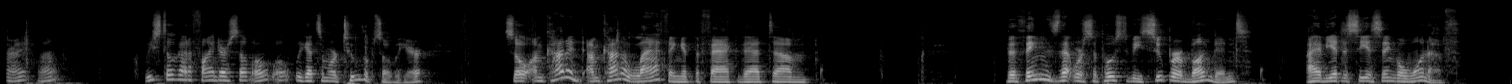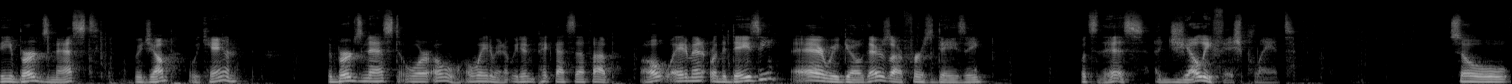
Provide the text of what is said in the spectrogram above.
All right, well, we still got to find ourselves. Oh, oh, we got some more tulips over here. So I'm kind of I'm kind of laughing at the fact that um, the things that were supposed to be super abundant I have yet to see a single one of. The bird's nest. We jump? We can. The bird's nest or... Oh, oh, wait a minute. We didn't pick that stuff up. Oh, wait a minute. Or the daisy? There we go. There's our first daisy. What's this? A jellyfish plant. So,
